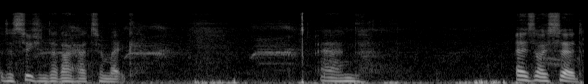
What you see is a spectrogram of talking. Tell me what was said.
a decision that I had to make. And as I said,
